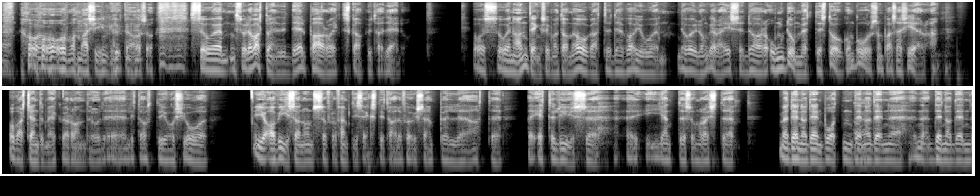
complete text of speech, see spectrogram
ja. og, og, og maskingutter. Så, så, så, det ble en del par og ekteskap ut av det. da. Og så en annen ting som vi må ta med òg, at det var jo, det var jo lange reiser der ungdom møttes òg om bord som passasjerer, og vært kjente med hverandre, og det er litt artig å se i avisannonser fra 50-60-tallet, for eksempel, at de etterlyser jenter som reiste med den og den båten den og den, den, og den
